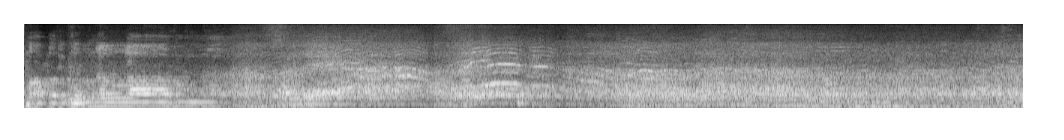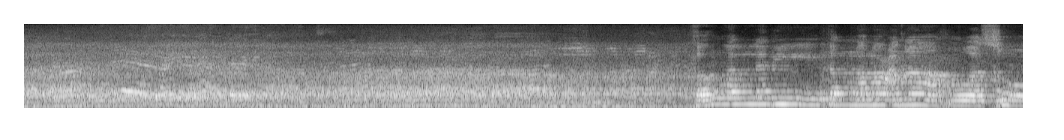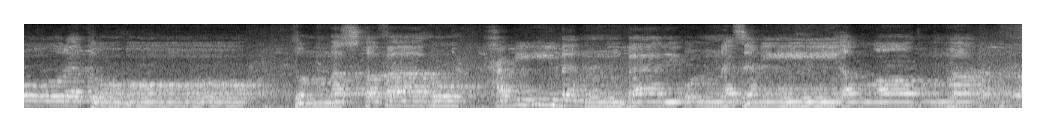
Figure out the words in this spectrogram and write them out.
মহাপতি বলুন আল্লাহ حبيبا بارئ النسم اللهم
